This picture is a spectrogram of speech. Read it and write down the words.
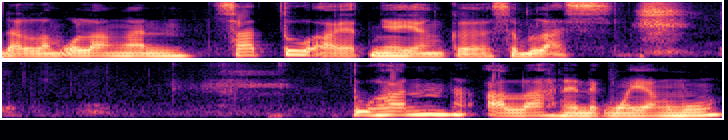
dalam ulangan 1 ayatnya yang ke-11. Tuhan Allah nenek moyangmu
